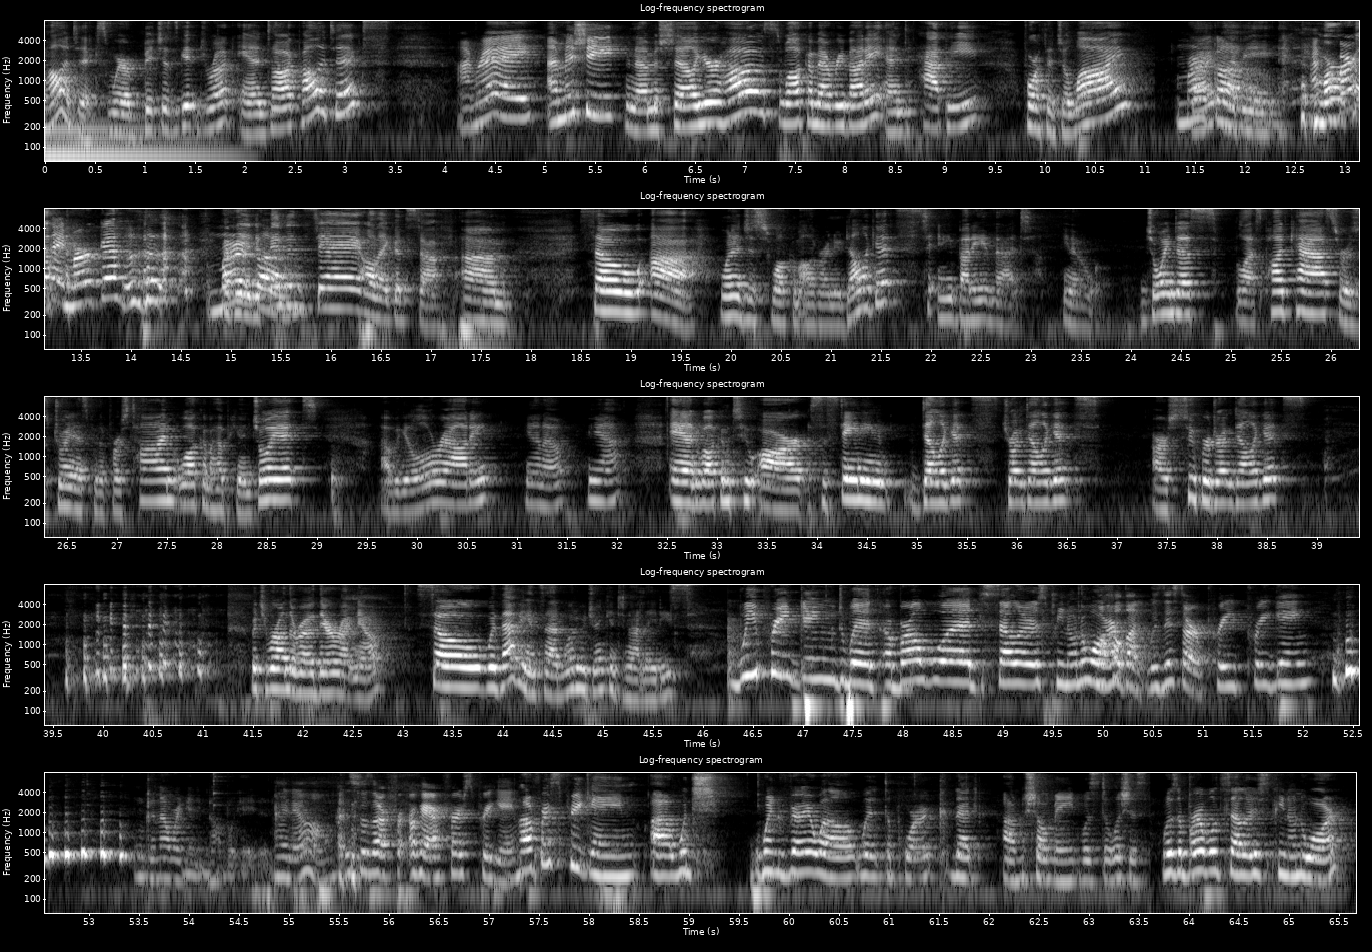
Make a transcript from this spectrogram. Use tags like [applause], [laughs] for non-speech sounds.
Politics, where bitches get drunk and talk politics. I'm Ray. I'm Mishy. And I'm Michelle, your host. Welcome, everybody, and happy 4th of July. Right? Merca. Happy, Happy Merca. [laughs] birthday, Merca. [laughs] Happy Independence Day, all that good stuff. Um, so, uh, want to just welcome all of our new delegates to anybody that you know joined us the last podcast or is joining us for the first time. Welcome. I hope you enjoy it. Uh, we get a little rowdy, you know, yeah. And welcome to our sustaining delegates, drunk delegates, our super drunk delegates [laughs] which we're on the road there right now. So, with that being said, what are we drinking tonight, ladies? We pre-gamed with a Burlwood Cellars Pinot Noir. Well, hold on. Was this our pre pre game? [laughs] Okay, now we're getting complicated. I know. This was our fir- okay. Our first pre game. Our first pre-game, uh, which went very well with the pork that um, Michelle made, was delicious. Was a Burlwood Cellars Pinot Noir,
